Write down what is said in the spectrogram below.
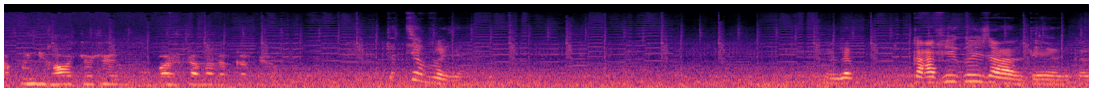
अपनी दिखाओ कैसे बस कैमरा करते चुप मतलब काफ़ी कुछ डालते हैं अंकल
